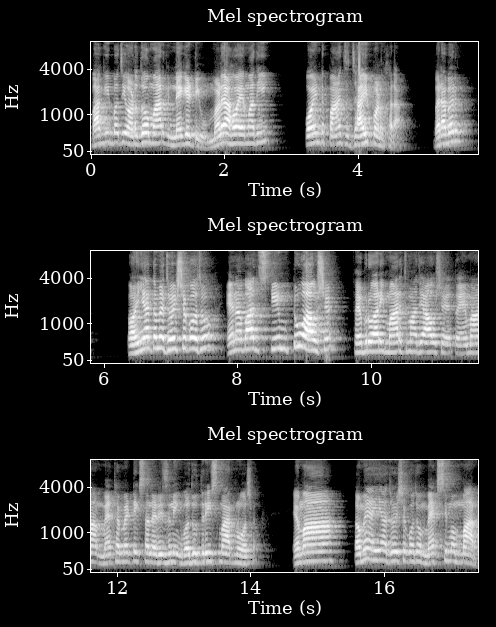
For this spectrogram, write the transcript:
બાકી પછી અડધો માર્ક નેગેટિવ મળ્યા હોય એમાંથી પોઈન્ટ પાંચ જાય પણ ખરા. બરાબર? તો અહીંયા તમે જોઈ શકો છો, એના બાદ સ્કીમ ટુ આવશે. ફેબ્રુઆરી માર્ચમાં જે આવશે, તો એમાં મેથેમેટિક્સ અને રિઝનિંગ વધુ ત્રીસ માર્કનું હશે. એમાં તમે અહીંયા જોઈ શકો છો મેક્સિમમ માર્ક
